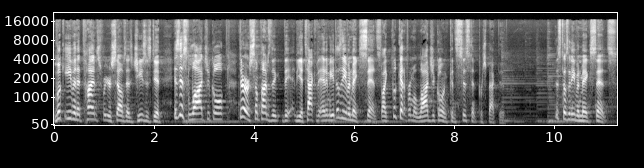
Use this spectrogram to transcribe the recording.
Look even at times for yourselves as Jesus did. Is this logical? There are sometimes the, the, the, attack of the enemy, it doesn't even make sense. Like, look at it from a logical and consistent perspective. This doesn't even make sense.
